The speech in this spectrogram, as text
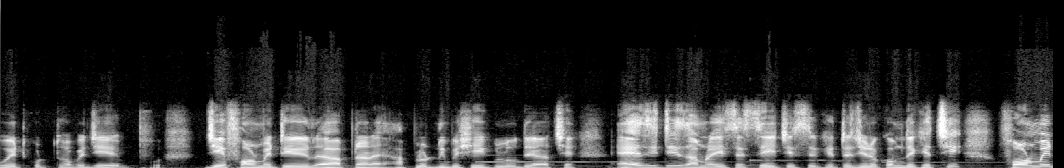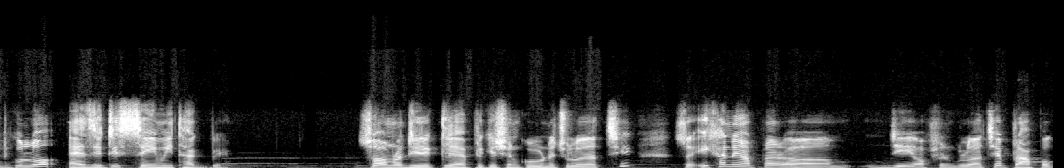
ওয়েট করতে হবে যে যে ফর্মেটের আপনার আপলোড নিবে সেইগুলো দেওয়া আছে। অ্যাজ ইট ইজ আমরা এসএসসি এইচএসসির ক্ষেত্রে যেরকম দেখেছি ফর্মেটগুলো অ্যাজ ইট ইজ সেমই থাকবে। সো আমরা ডিরেক্টলি অ্যাপ্লিকেশন করুনে চলে যাচ্ছি। সো এখানে আপনার যে অপশনগুলো আছে, প্রাপক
